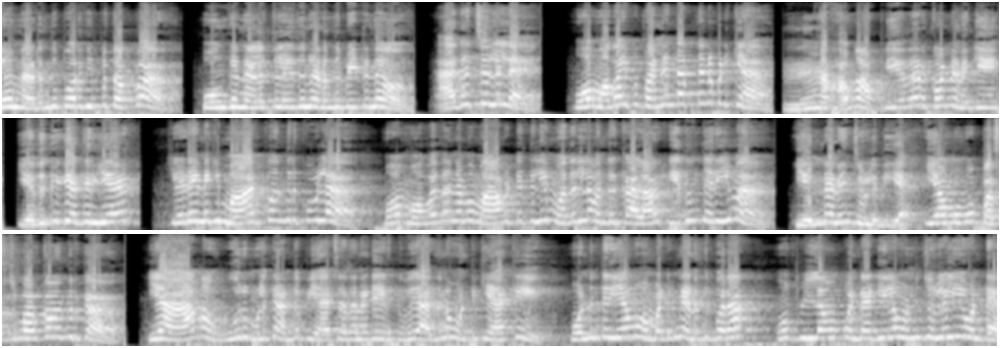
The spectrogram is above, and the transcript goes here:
ஏன் நடந்து போறது இப்ப தப்பா? உங்க நிலத்துல எதுவும் நடந்து போயிட்டுனோ? அத சொல்லல. உன் மொபைல் இப்ப பன்னெண்டாப்பு தானே பிடிக்கா? ஆமா அப்படியே தான் இருக்கும்னு எனக்கு எதுக்கு கேக்குறீங்க? எடை இன்னைக்கு மார்க் வந்திருக்கும்ல? உன் தான் நம்ம மாவட்டத்திலேயே முதல்ல வந்திருக்காளாம் எதுவும் தெரியுமா? என்னன்னு சொல்லுதீங்க. என் மொபைல் ஃபர்ஸ்ட் மார்க்கா வந்திருக்கா? ஏன் ஆமா ஊர் முழுக்க அந்த பியாச்சா தானே இருக்குது. அதனால உன்ட்டு கேக்கேன் ஒண்ணும் தெரியாம உன் மட்டும் நடந்து போறா? உன் பிள்ளை உன் பொண்டாட்டியெல்லாம் ஒண்ணும் சொல்லலையே உன்ட்ட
